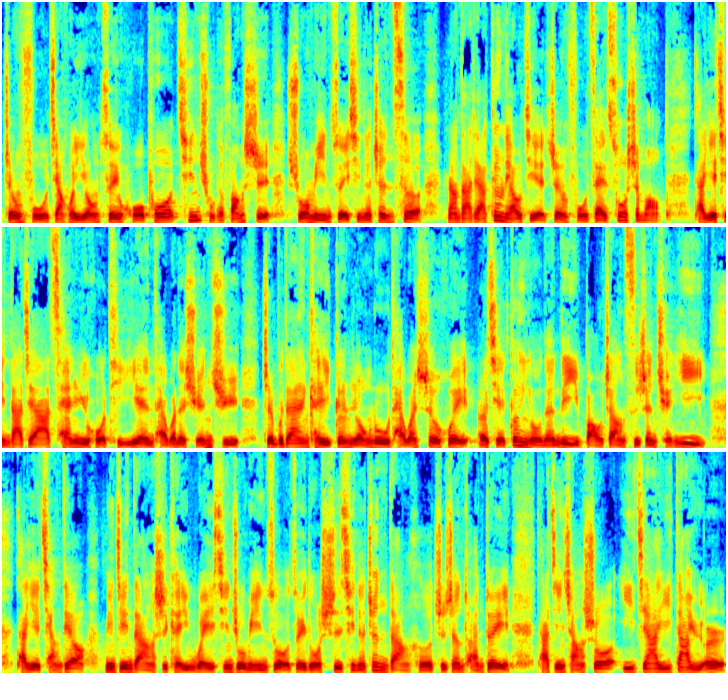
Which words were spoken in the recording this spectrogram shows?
政府将会用最活泼、清楚的方式说明最新的政策，让大家更了解政府在。做什么？他也请大家参与或体验台湾的选举，这不但可以更融入台湾社会，而且更有能力保障自身权益。他也强调，民进党是可以为新住民做最多事情的政党和执政团队。他经常说“一加一大于二”，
